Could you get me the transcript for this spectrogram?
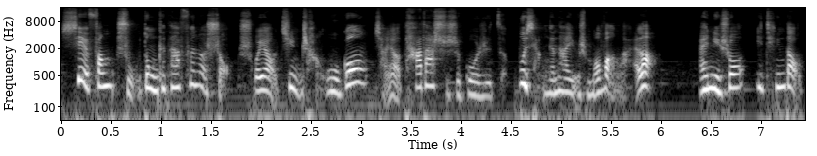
谢芳主动跟他分了手，说要进厂务工，想要踏踏实实过日子，不想跟他有什么往来了。哎，你说一听到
